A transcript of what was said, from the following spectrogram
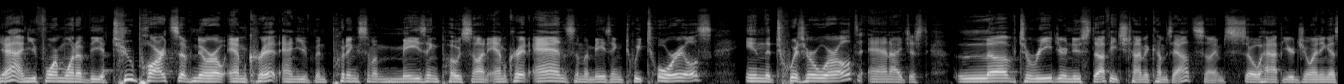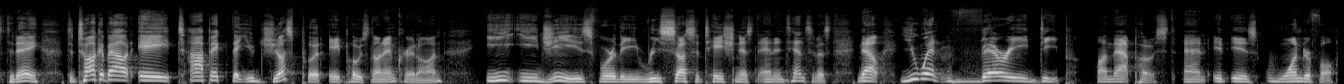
Yeah, and you form one of the two parts of NeuroEmcrit, and you've been putting some amazing posts on Emcrit and some amazing tweetorials in the Twitter world. And I just love to read your new stuff each time it comes out. So I'm so happy you're joining us today to talk about a topic that you just put a post on Emcrit on. EEGs for the resuscitationist and intensivist. Now, you went very deep on that post, and it is wonderful.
